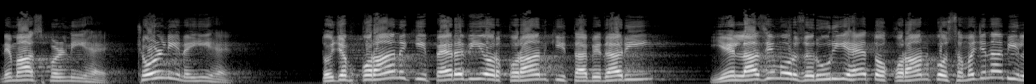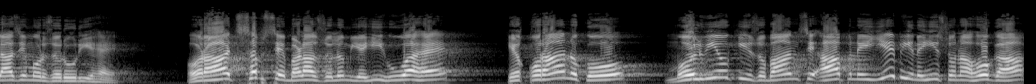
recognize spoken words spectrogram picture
نماز پڑھنی ہے، چھوڑنی نہیں ہے۔ تو جب قرآن کی پیروی اور قرآن کی تابے داری یہ لازم اور ضروری ہے تو قرآن کو سمجھنا بھی لازم اور ضروری ہے۔ اور آج سب سے بڑا ظلم یہی ہوا ہے کہ قرآن کو مولویوں کی زبان سے آپ نے یہ بھی نہیں سنا ہوگا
